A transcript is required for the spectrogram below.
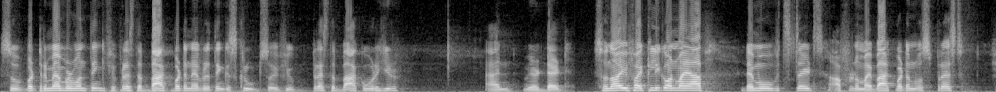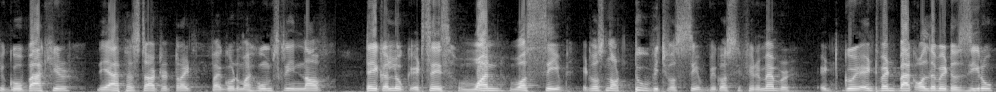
So but remember one thing if you press the back button everything is screwed. So if you press the back over here and we are dead. So now if I click on my app demo with states after my back button was pressed if you go back here the app has started right? If I go to my home screen now take a look it says one was saved. It was not two which was saved because if you remember it go it went back all the way to zero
